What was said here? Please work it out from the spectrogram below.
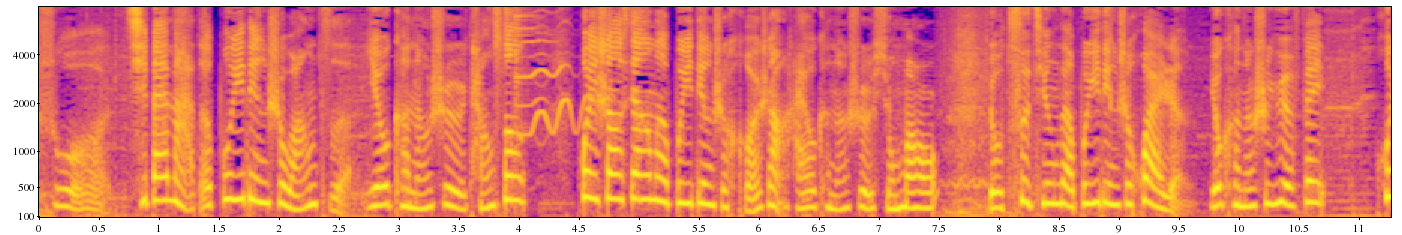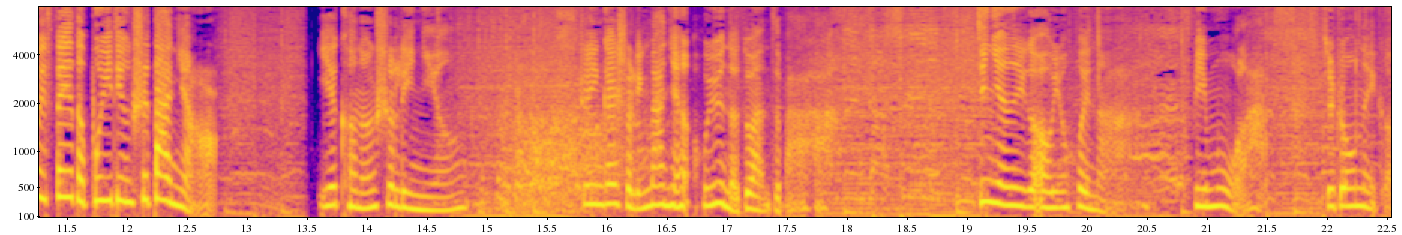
说骑白马的不一定是王子，也有可能是唐僧。会烧香的不一定是和尚，还有可能是熊猫；有刺青的不一定是坏人，有可能是岳飞；会飞的不一定是大鸟，也可能是李宁。这应该是零八年奥运的段子吧？哈，今年的一个奥运会呢，闭幕了哈。最终那个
